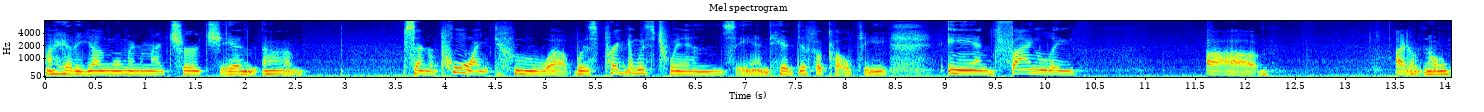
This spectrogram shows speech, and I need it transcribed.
I had a young woman in my church and um, Center Point who uh, was pregnant with twins and had difficulty, and finally, uh, I don't know,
